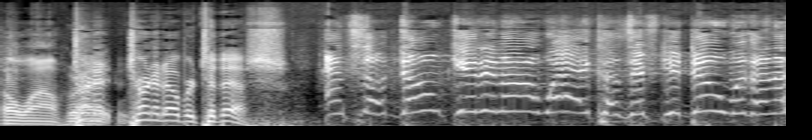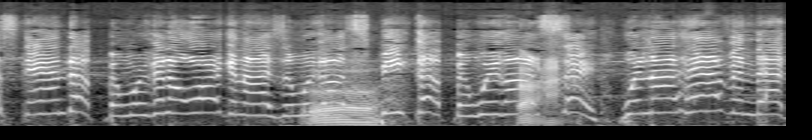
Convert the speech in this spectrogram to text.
Oh, wow. Turn it turn it over to this. And so don't get in our way, because if you do, we're going to stand up and we're going to organize and we're going to uh. speak up and we're going to ah. say, we're not having that.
